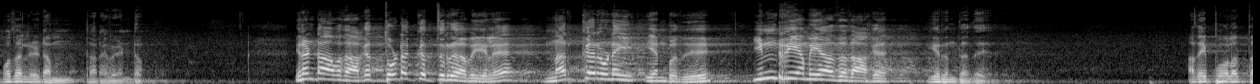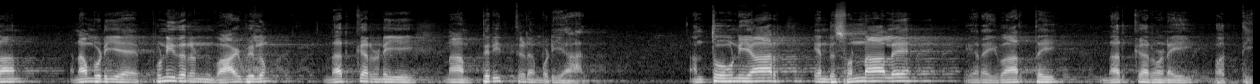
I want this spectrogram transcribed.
முதலிடம் தர வேண்டும். இரண்டாவதாக தொடக்க திரு அவையில் நற்கருணை என்பது இன்றியமையாததாக இருந்தது. அதை போலத்தான் நம்முடைய புனிதரின் வாழ்விலும் நற்கருணையை நாம் பிரித்திட முடியாது அந்தோனியார் என்று சொன்னாலே இறை வார்த்தை நற்கருணை பக்தி.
